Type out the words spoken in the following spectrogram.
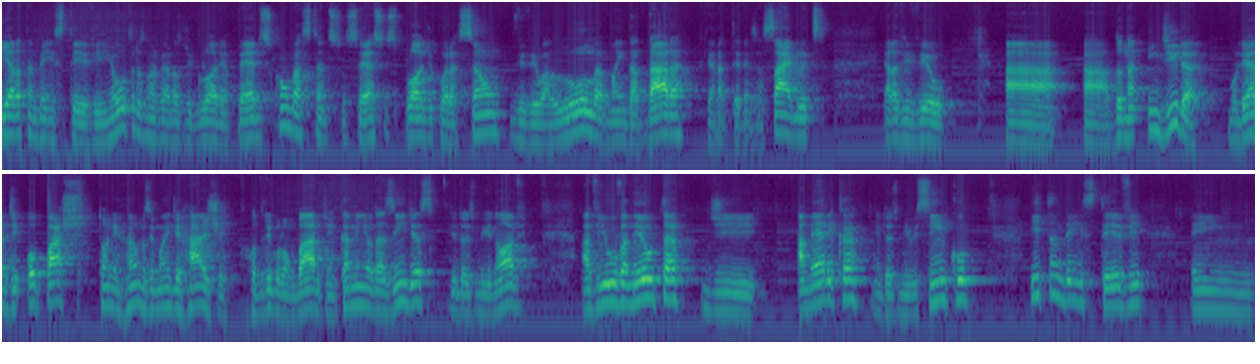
e ela também esteve em outras novelas de Glória Pérez com bastante sucesso. Explode o Coração, viveu a Lola, mãe da Dara, que era a Teresa Seiblitz. Ela viveu a, a Dona Indira, mulher de Opache, Tony Ramos e mãe de Raj, Rodrigo Lombardi, em Caminho das Índias, de 2009. A Viúva Neuta, de América, em 2005. E também esteve em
